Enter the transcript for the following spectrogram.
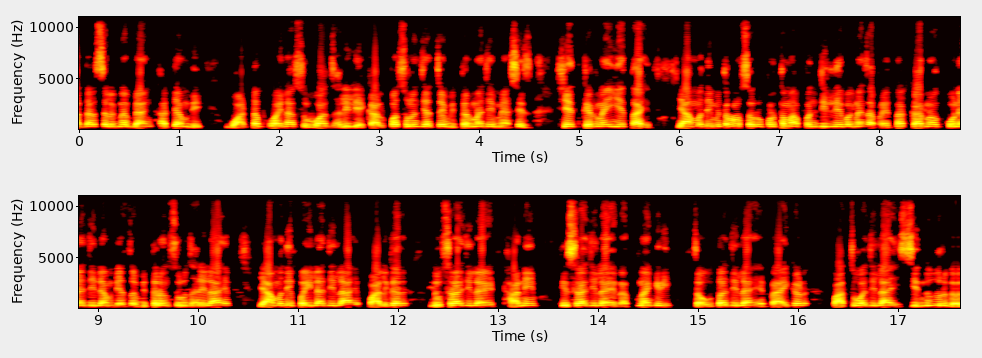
आधार संलग्न बँक खात्यामध्ये वाटप व्हायला सुरुवात झालेली आहे. कालपासूनच याच्या वितरणाचे मेसेज शेतकऱ्यांना येत आहेत. यामध्ये मित्रांनो सर्वप्रथम आपण जिल्हे बघण्याचा प्रयत्न करणार आहोत. कोण्या जिल्ह्यामध्ये याचं वितरण सुरू झालेलं आहे? यामध्ये पहिला जिल्हा आहे पालघर दुसरा जिल्हा आहे ठाणे तिसरा जिल्हा आहे रत्नागिरी चौथा जिल्हा आहे रायगड पाचवा जिल्हा आहे सिंधुदुर्ग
